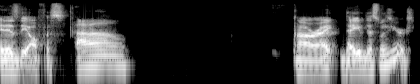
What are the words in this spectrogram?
it is The Office. Oh, All right, Dave, this one's yours.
